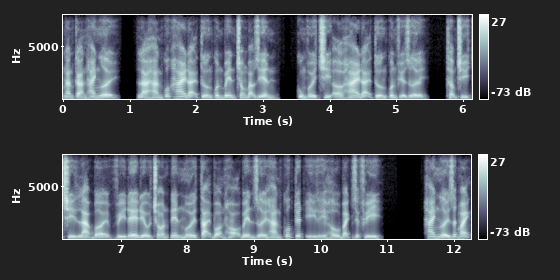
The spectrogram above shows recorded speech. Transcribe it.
Ngăn cản hai người, là Hàn Quốc hai đại tướng quân bên trong bạo diên, cùng với chỉ ở hai đại tướng quân phía dưới, thậm chí chỉ là bởi vì đê điều cho nên mới tại bọn họ bên dưới Hàn Quốc tuyết ý thì hầu Bạch Diệp Phi. Hai người rất mạnh,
